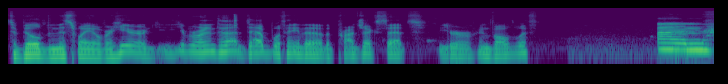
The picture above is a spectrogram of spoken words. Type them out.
to build in this way over here you ever run into that deb with any of the the projects that you're involved with um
